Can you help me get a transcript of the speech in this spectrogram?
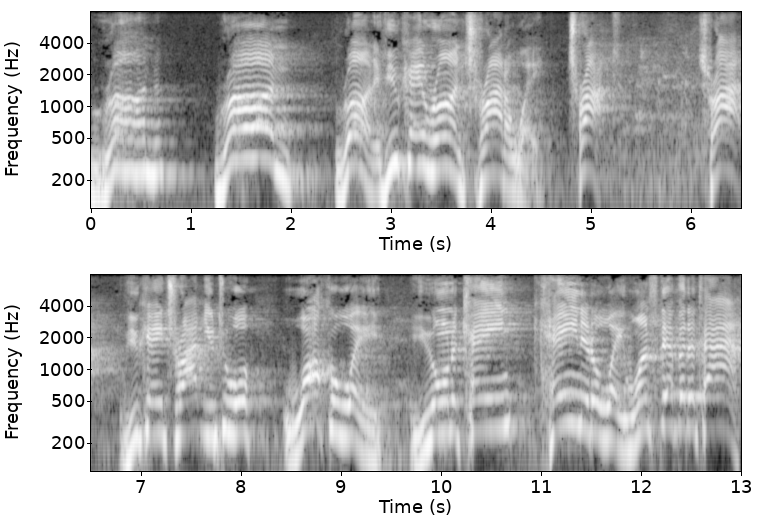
run, run, run. If you can't run, trot away. Trot. Trot. If you can't trot, you two will walk away. You on a cane, cane it away, one step at a time.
